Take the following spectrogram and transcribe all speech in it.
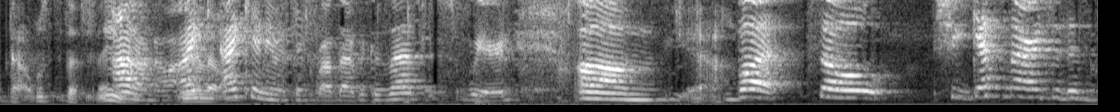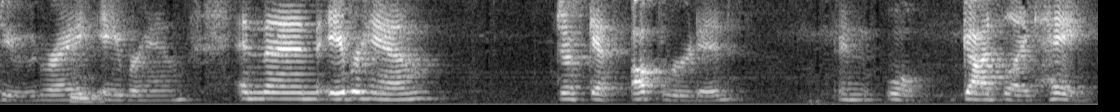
that was the thing. I don't know. you know. I, I can't even think about that because that's weird. Um, yeah. But so she gets married to this dude, right? Hmm. Abraham. And then Abraham just gets uprooted. And, well, God's like, hey,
